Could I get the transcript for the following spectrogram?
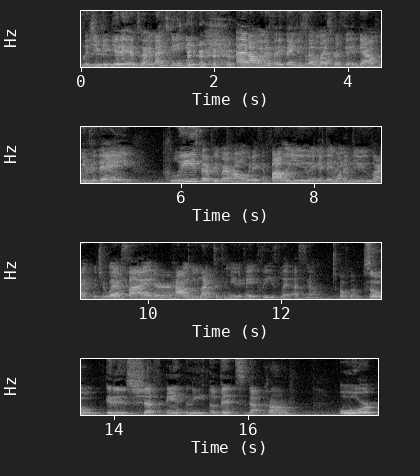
so that you can get it in 2019. and I want to say thank you so much for sitting down with me Mhm. today. Please tell the people at home where they can follow you, and if they want to mm-hmm. do like with your website or how you like to communicate, please let us know. Okay. So it is chefanthonyevents.com or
